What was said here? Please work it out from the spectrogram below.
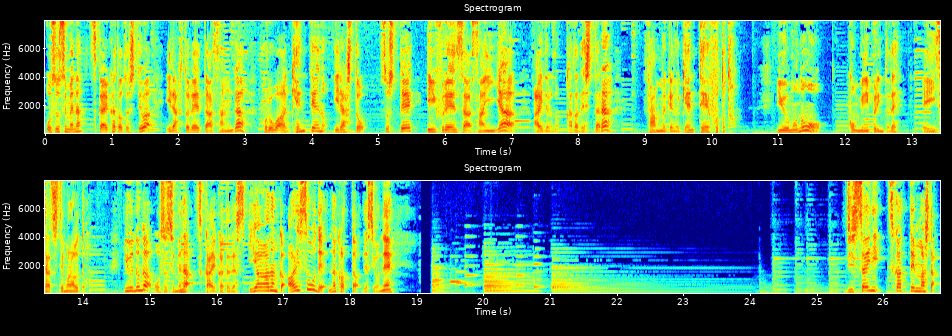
おすすめな使い方としては、イラストレーターさんがフォロワー限定のイラスト、そしてインフルエンサーさんやアイドルの方でしたら、ファン向けの限定フォトというものをコンビニプリントで印刷してもらうというのがおすすめな使い方です。いやーなんかありそうでなかったですよね。実際に使ってみました。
